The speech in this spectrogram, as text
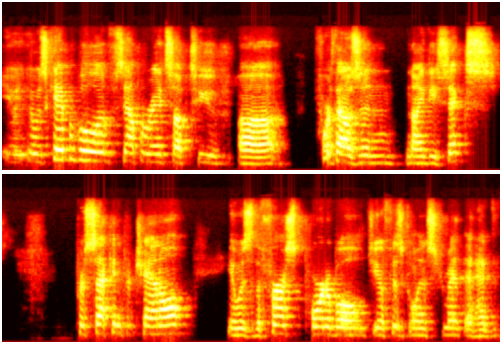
it, was capable of sample rates up to uh, 4,096 per second per channel. It was the first portable geophysical instrument that had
